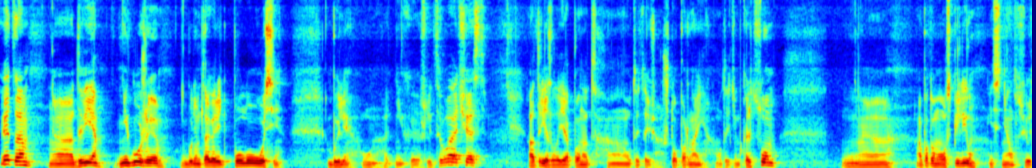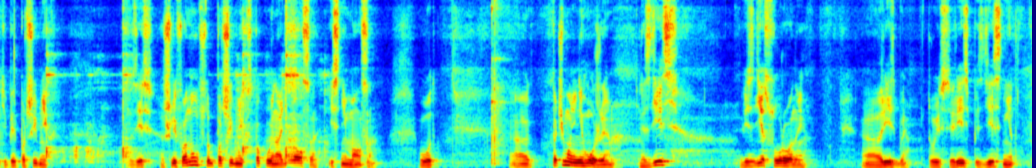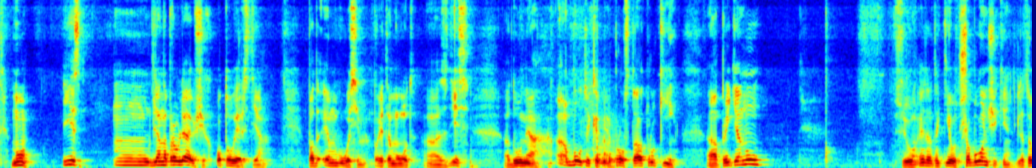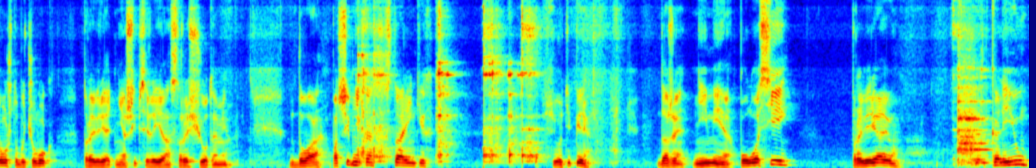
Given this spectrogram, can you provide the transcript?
Это э, две негожие, будем так говорить, полуоси были. Вон от них э, шлицевая часть. Отрезал я понад э, вот этой штопорной вот этим кольцом. А потом его спилил и снял. Все, теперь подшипник здесь шлифанул, чтобы подшипник спокойно одевался и снимался. Вот. Почему они негожие? Здесь везде сорваны э, резьбы. То есть резьб здесь нет. Но есть для направляющих отверстия под М8. Поэтому вот э, здесь двумя болтиками просто от руки э, притянул. Все, это такие вот шаблончики для того, чтобы чулок проверять, не ошибся ли я с расчетами. Два подшипника стареньких все, теперь даже не имея полуосей, проверяю колею.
